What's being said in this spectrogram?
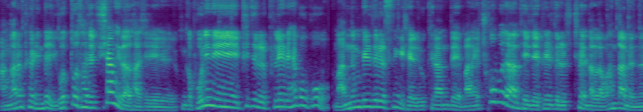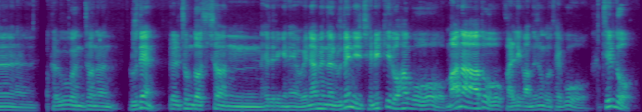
안 가는 편인데 이것도 사실 취향이다 사실. 그러니까 본인이 피드를 플레이를 해보고 맞는 빌드를 쓰는 게 제일 좋긴 한데 만약에 초보자한테 이제 빌드를 추천해달라고 한다면은 결국은 저는 루덴을 좀 더 추천해드리긴 해요. 왜냐면은 루덴이 재밌기도 하고 마나도 관리가 어느 정도 되고 딜도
